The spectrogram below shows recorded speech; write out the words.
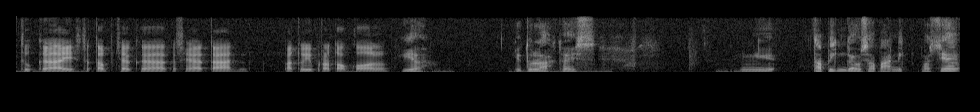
Tuh guys tetap jaga kesehatan patuhi protokol. Iya itulah guys. Ini- tapi nggak usah panik. Maksudnya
